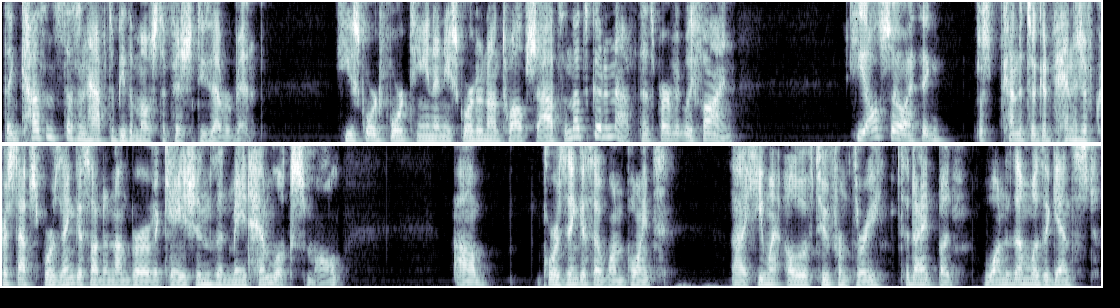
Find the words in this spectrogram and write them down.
then Cousins doesn't have to be the most efficient he's ever been. He scored 14 and he scored it on 12 shots, and that's good enough. That's perfectly fine. He also, I think, just kind of took advantage of Kristaps Porzingis on a number of occasions and made him look small. Um, Porzingis at one point, uh, he went 0 of 2 from 3 tonight, but one of them was against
